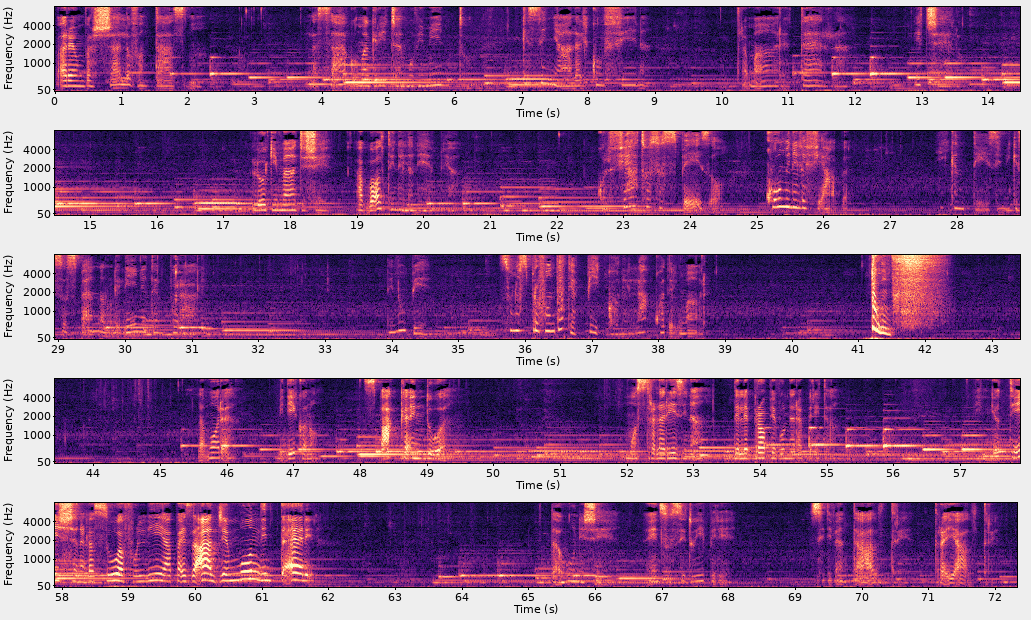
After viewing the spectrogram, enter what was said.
Pare un vascello fantasma. La sagoma grigia in movimento che segnala il confine tra mare, terra e cielo. Luoghi magici avvolti nella nebbia, col fiato sospeso come nelle fiabe, incantesimi che sospendono le linee temporali. Le nubi sono sprofondate a picco nell'acqua del mare. Tumf! L'amore, mi dicono, spacca in due. Mostra la resina delle proprie vulnerabilità. Inghiottisce nella sua follia paesaggi e mondi interi. Da unici e insostituibili si diventa altri tra gli altri.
